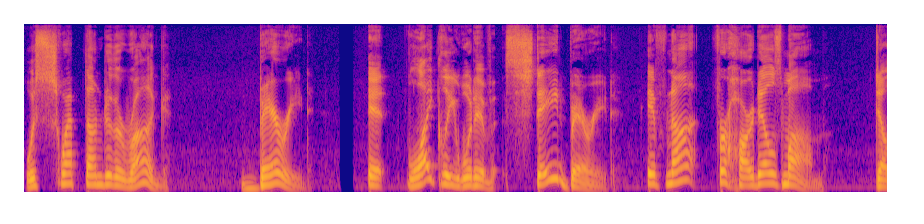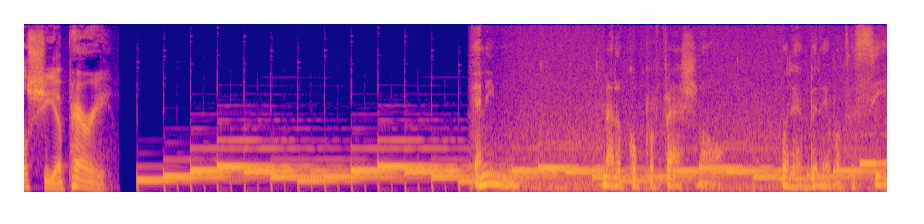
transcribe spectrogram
was swept under the rug, buried. It likely would have stayed buried if not for Hardel's mom, Delshia Perry. Any medical professional would have been able to see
